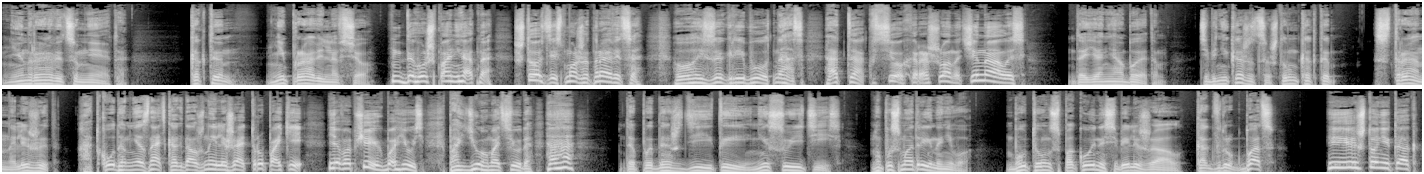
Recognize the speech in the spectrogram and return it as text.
«Не нравится мне это. Как-то Неправильно все. Да уж понятно. Что здесь может нравиться? Ой, загребут нас. А так все хорошо начиналось. Да я не об этом. Тебе не кажется, что он как-то странно лежит? Откуда мне знать, как должны лежать трупаки? Я вообще их боюсь. Пойдем отсюда, а? Да подожди ты, не суетись. Ну посмотри на него. Будто он спокойно себе лежал. Как вдруг бац! И что не так?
